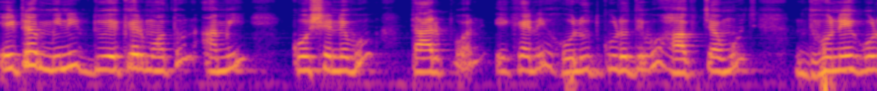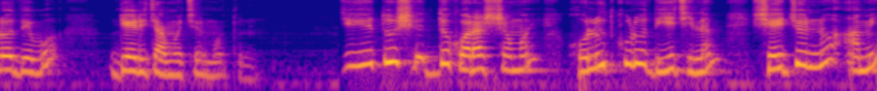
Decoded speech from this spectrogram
এটা মিনিট দুয়েকের মতন আমি কষে নেব। তারপর এখানে হলুদ গুঁড়ো দেবো, হাফ চামচ, ধনে গুঁড়ো দেবো, দেড় চামচের মতন। যেহেতু সেদ্ধ করার সময় হলুদ গুঁড়ো দিয়েছিলাম, সেই জন্য আমি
